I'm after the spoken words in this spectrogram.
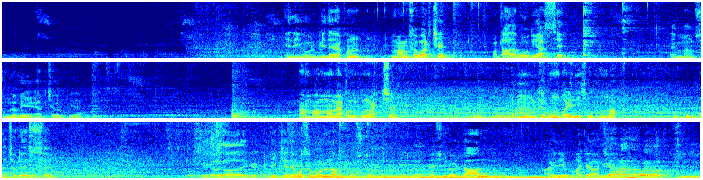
এদিকে অর্পিতা এখন মাংস বাড়ছে আর দাদা বৌদি আসছে। তাই মাংসগুলো বেড়ে রাখছে অর্পিতা আর মাম্মাম এখন ঘুমাচ্ছে। মাম্মামকে ঘুম পাড়িয়ে দিয়েছে, ঘুমাক। চলে এসছে। গেল দাদাকে এই খেতে বসে বললাম ছিল ডাল। বাইরে ভাজা আছে।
